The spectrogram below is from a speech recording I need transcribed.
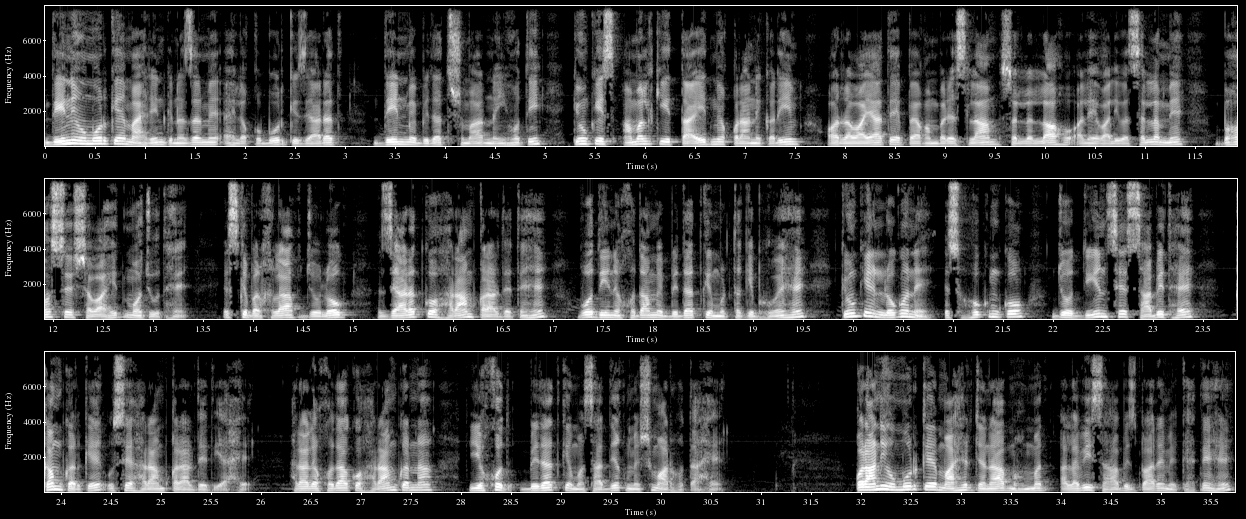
دینی امور کے ماہرین کی نظر میں اہل قبور کی زیارت دین میں بدت شمار نہیں ہوتی، کیونکہ اس عمل کی تائید میں قرآن کریم اور روایات پیغمبر اسلام صلی اللہ علیہ وآلہ وسلم میں بہت سے شواہد موجود ہیں۔ اس کے برخلاف جو لوگ زیارت کو حرام قرار دیتے ہیں، وہ دین خدا میں بدعت کے مرتکب ہوئے ہیں، کیونکہ ان لوگوں نے اس حکم کو جو دین سے ثابت ہے، کم کر کے اسے حرام قرار دے دیا ہے۔ حلال خدا کو حرام کرنا یہ خود بدعت کے مصادق میں شمار ہوتا ہے۔ قرآن امور کے ماہر جناب محمد علوی صاحب اس بارے میں کہتے ہیں،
